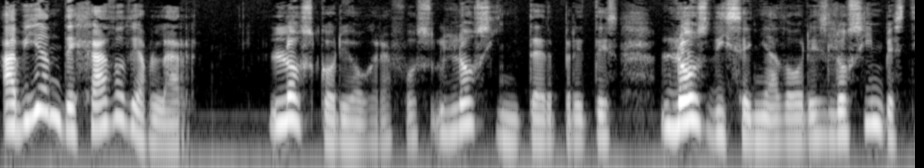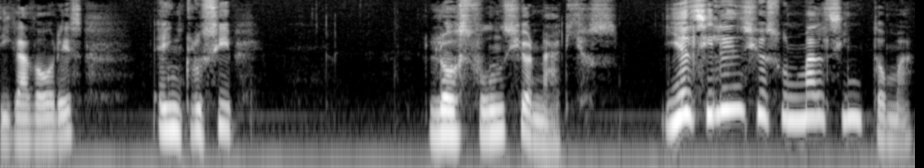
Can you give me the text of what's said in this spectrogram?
habían dejado de hablar los coreógrafos, los intérpretes, los diseñadores, los investigadores e inclusive los funcionarios. Y el silencio es un mal síntoma.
